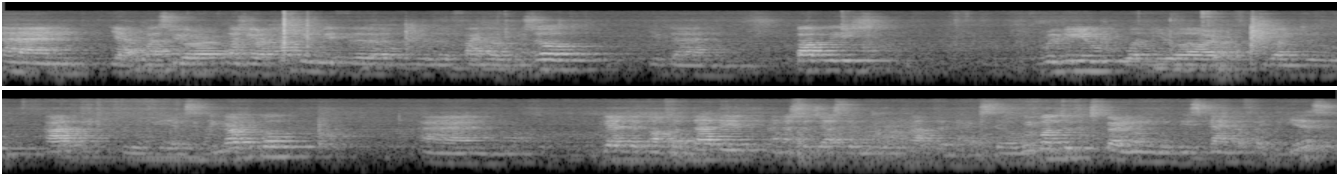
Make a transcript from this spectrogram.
and yeah, once you're once you're happy with the with the final result, you can publish, review what you are going to add to the existing article, and get the content added and a suggestion to have the next. So we want to experiment with these kind of ideas.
